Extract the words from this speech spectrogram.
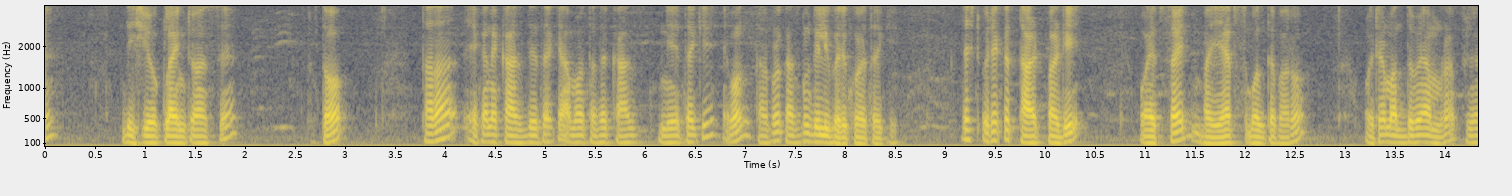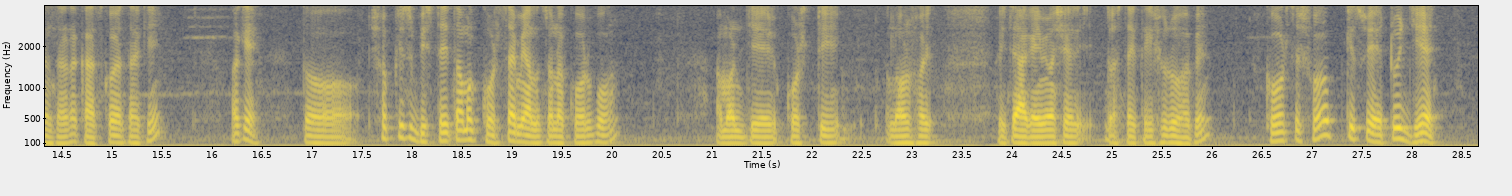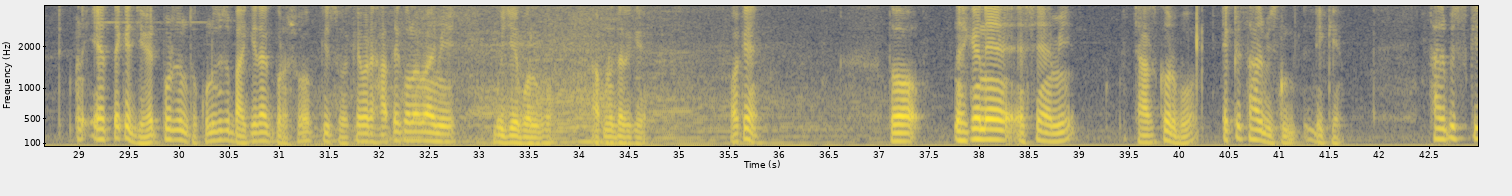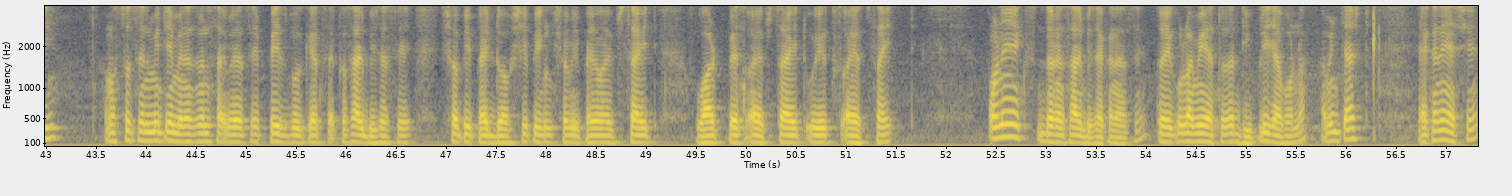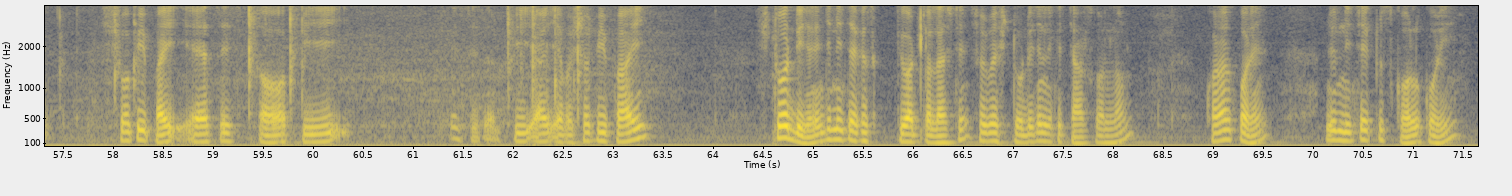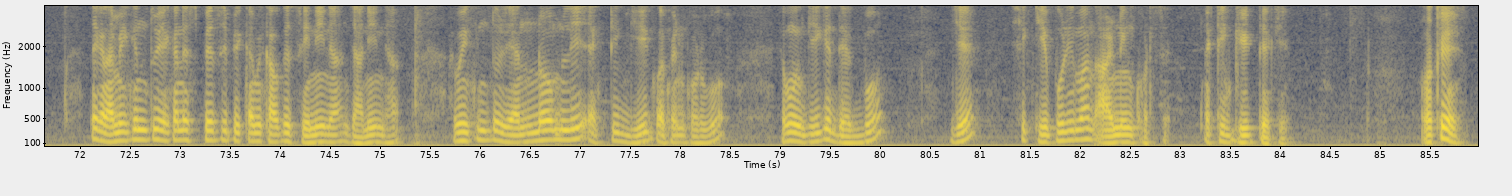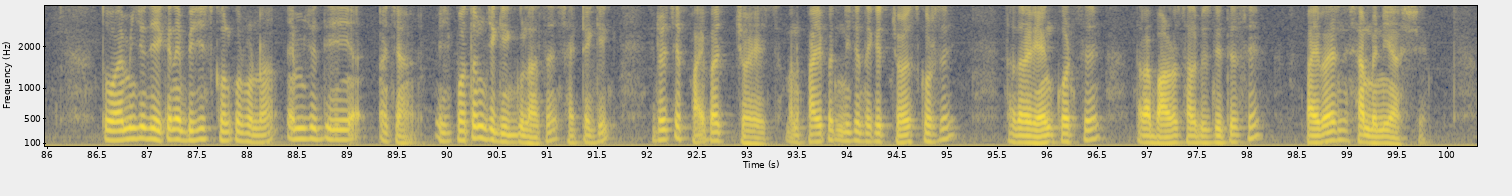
দেশীয় ক্লায়েন্টও আছে। তো তারা এখানে কাজ দিয়ে থাকে, আমরা তাদের কাজ নিয়ে থাকি এবং তারপর কাজগুলো ডেলিভারি করে থাকি। জাস্ট ওইটা একটা থার্ড পার্টি ওয়েবসাইট বা অ্যাপস বলতে পারো। ওইটার মাধ্যমে আমরা ফ্রিল্যান্সাররা কাজ করে থাকি। ওকে তো সব কিছু বিস্তারিত আমার কোর্সে আমি আলোচনা করব। আমার যে কোর্সটি লঞ্চ হয়েছে আগামী মাসের দশ তারিখ থেকে শুরু হবে। কোর্সে সব কিছু এ টু জেড মানে এর থেকে জেড পর্যন্ত কোনো কিছু বাকি রাখব না সব কিছু একেবারে হাতে কলমে আমি বুঝিয়ে বলব আপনাদেরকে। ওকে তো এখানে এসে আমি চার্জ করব একটি সার্ভিস লিখে। সার্ভিস কি? আমার সোশ্যাল মিডিয়া ম্যানেজমেন্ট সার্ভিস আছে ফেসবুক অ্যাডস একটা সার্ভিস আছে Shopify drop shipping Shopify website WordPress website Wix website অনেক ধরনের সার্ভিস এখানে আছে। তো এগুলো আমি এতটা ডিপলি যাব না। আমি জাস্ট এখানে এসে Shopify S S O P S S P I এবার শপিফাই স্টোর ডিজাইন যে নিচে একটা কিওয়ার্ড চলে আসছে শপিফাই স্টোর ডিজাইন লিখে চার্জ করলাম। করার পরে যদি নিচে একটু স্ক্রল করি, দেখেন আমি কিন্তু এখানে স্পেসিফিক আমি কাউকে চিনি না, জানি না। আমি কিন্তু র্যান্ডমলি একটি গিগ ওপেন করব এবং গিগে দেখব যে সে কী পরিমাণ আর্নিং করছে? একটি গিগ দেখে। ওকে তো আমি যদি এখানে বেশি স্কল করব না, আমি যদি আচ্ছা এই প্রথম যে গিকগুলো আছে, ষাটটা গিগ এটা হচ্ছে পাইপার চয়েস মানে পাইপার নিচে থেকে চয়েস করছে তারা র্যাঙ্ক করছে, তারা বারো সার্ভিস দিতেছে পাইপারের সামনে নিয়ে আসছে।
